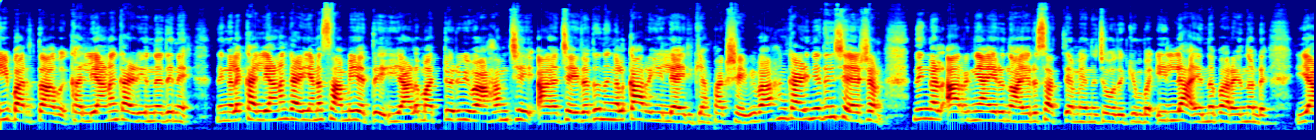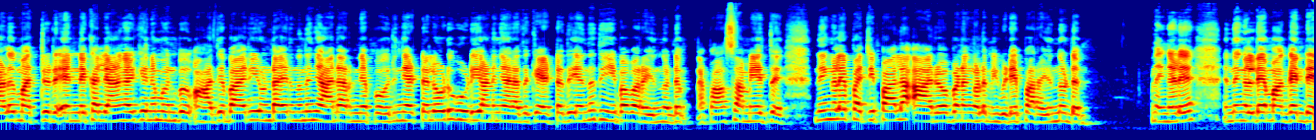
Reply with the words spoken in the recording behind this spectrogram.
ഈ ഭർത്താവ് കല്യാണം കഴിയുന്നതിന് നിങ്ങളെ കല്യാണം കഴിയണ സമയത്ത് ഇയാൾ മറ്റൊരു വിവാഹം ചെയ്തത് നിങ്ങൾക്ക് അറിയില്ലായിരിക്കാം പക്ഷേ വിവാഹം കഴിഞ്ഞതിന് ശേഷം നിങ്ങൾ അറിഞ്ഞായിരുന്നു ആ ഒരു സത്യം എന്ന് ചോദിക്കുമ്പോൾ ഇല്ല എന്ന് പറയുന്നുണ്ട്. ഇയാൾ മറ്റൊരു എന്നെ കല്യാണം കഴിക്കുന്നതിന് മുൻപ് ആദ്യ ഭാര്യ ഉണ്ടായിരുന്നെന്ന് ഞാൻ അറിഞ്ഞപ്പോൾ ഒരു ഞെട്ടലോട് കൂടിയാണ് ഞാനത് കേട്ടത് എന്ന് ദീപ പറയുന്നുണ്ട്. അപ്പോൾ ആ സമയത്ത് നിങ്ങളെപ്പറ്റി പല ആരോപണങ്ങളും ഇവിടെ പറയുന്നുണ്ട്. നിങ്ങൾ നിങ്ങളുടെ മകന്റെ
